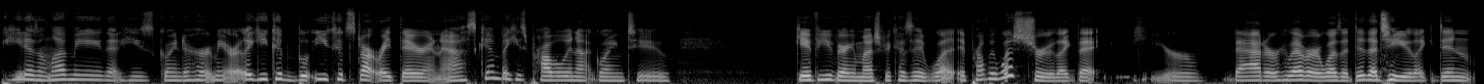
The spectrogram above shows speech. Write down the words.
he doesn't love me that he's going to hurt me. Or like you could you could start right there and ask him but he's probably not going to give you very much because it what it probably was true like that your dad or whoever it was that did that to you like didn't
